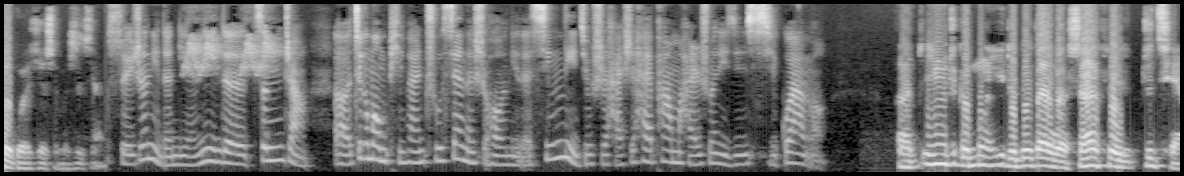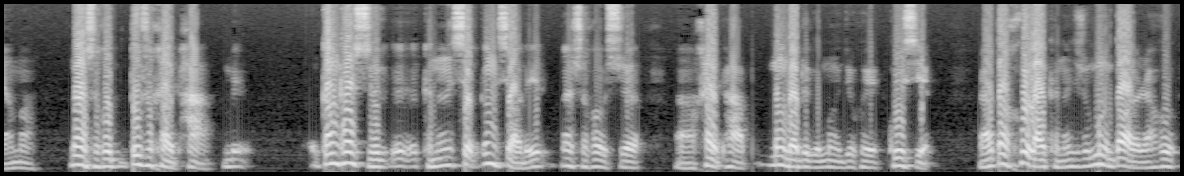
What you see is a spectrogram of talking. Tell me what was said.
做过一些什么事情。随着你的年龄的增长，呃，这个梦频繁出现的时候，你的心里就是还是害怕吗？还是说你已经习惯了？呃，因为这个梦一直都在我十二岁之前嘛，那时候都是害怕，没刚开始呃可能小更小的那时候是呃害怕，梦到这个梦就会哭醒，然后到后来可能就是梦到了，然后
